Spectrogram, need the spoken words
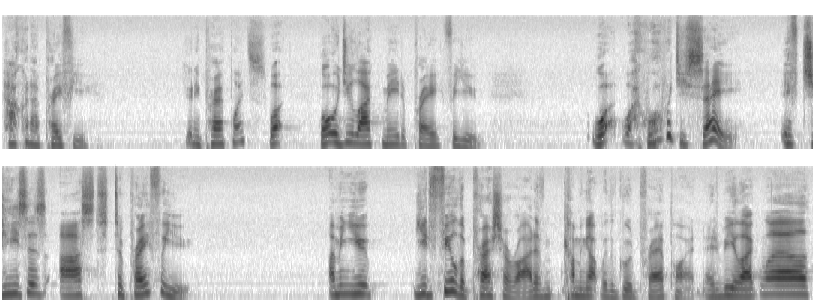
How can I pray for you? You got any prayer points? What, what would you like me to pray for you? What, what, what would you say if Jesus asked to pray for you? I mean, you, you'd feel the pressure, right, of coming up with a good prayer point. It'd be like, well,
